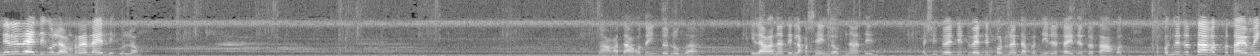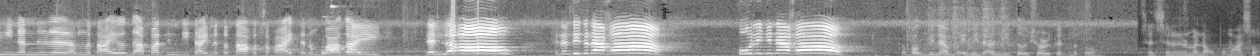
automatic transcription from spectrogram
Nire-ready ko lang, re-ready ko lang. Nakakatakot na yung tunog ah. Kailangan natin lakasin yung loob natin. Kasi 2024 na, dapat di na tayo natatakot. Kapag natatakot pa tayo, may hinan nila lang na tayo. Dapat hindi tayo natatakot sa kahit anong bagay. Hello! Nandito na ako! Kunin niyo na ako! Kapag binaba, eh, may daan dito, shortcut ba to? Saan saan na naman ako pumasok?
